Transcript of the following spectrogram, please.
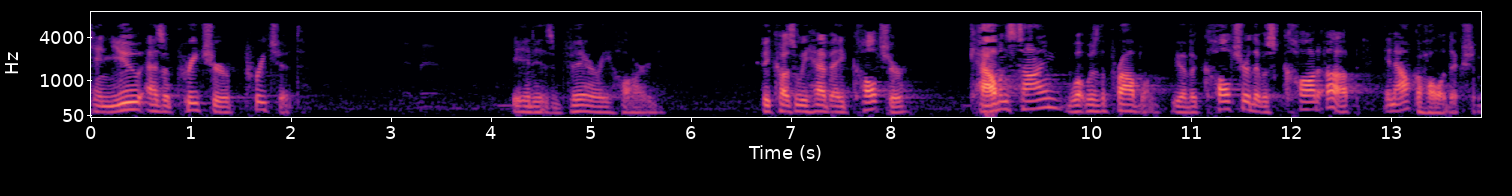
Can you, as a preacher, preach it? It is very hard. Because we have a culture, Calvin's time, what was the problem? You have a culture that was caught up in alcohol addiction.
